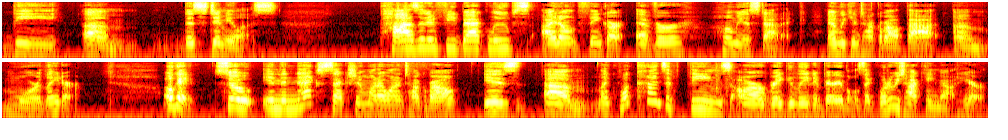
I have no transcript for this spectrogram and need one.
the, um, the stimulus. Positive feedback loops I don't think are ever homeostatic, and we can talk about that um, more later. Okay, so in the next section, what I want to talk about is um, like what kinds of things are regulated variables? Like what are we talking about here?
